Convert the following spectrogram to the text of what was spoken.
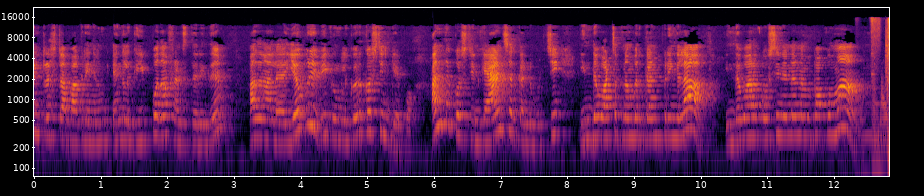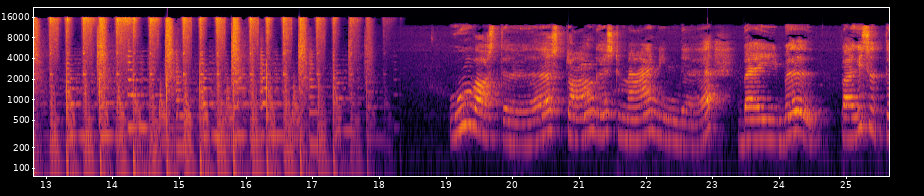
இன்ட்ரெஸ்ட்டாக பார்க்குறீங்க எங்களுக்கு இப்போ தான் ஃப்ரெண்ட்ஸ் தெரியுது. அதனால் எவ்ரி வீக் உங்களுக்கு ஒரு கொஸ்டின் கேட்போம். அந்த கொஸ்டினுக்கு ஆன்சர் கண்டுபிடிச்சி இந்த வாட்ஸ்அப் நம்பருக்கு அனுப்புறீங்களா? இந்த வார கொஸ்டின் என்ன நம்ம பார்ப்போமா? Who was the strongest man in the Bible? பரிசுத்த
